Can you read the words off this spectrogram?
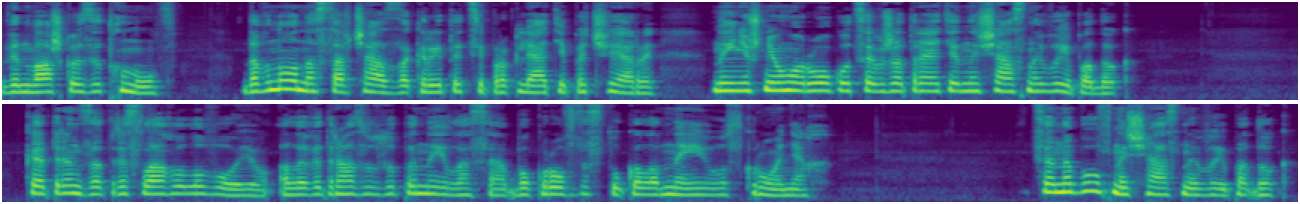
Він важко зітхнув. Давно настав час закрити ці прокляті печери. Нинішнього року це вже третій нещасний випадок. Кетрін затрясла головою, але відразу зупинилася, бо кров застукала в неї у скронях. Це не був нещасний випадок,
